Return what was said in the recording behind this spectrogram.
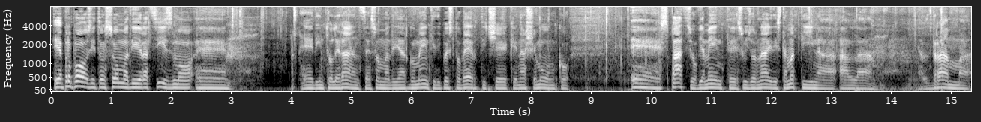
E a proposito, insomma, di razzismo, eh, e di intolleranza, insomma, degli argomenti di questo vertice che nasce monco. E spazio ovviamente sui giornali di stamattina alla, al dramma,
